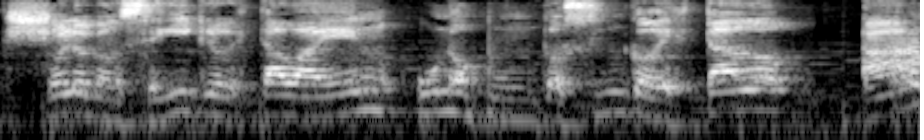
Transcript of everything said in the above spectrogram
Yo lo conseguí, creo que estaba en 1.5 de estado a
